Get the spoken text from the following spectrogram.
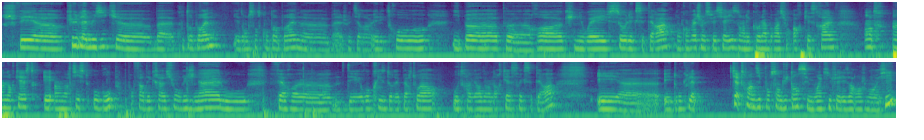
Je fais euh, que de la musique euh, bah, contemporaine, et dans le sens contemporaine, euh, bah, je veux dire électro, hip-hop, rock, new wave, soul, etc. Donc en fait, je me spécialise dans les collaborations orchestrales entre un orchestre et un artiste ou groupe pour faire des créations originales ou faire des reprises de répertoire au travers d'un orchestre, etc. Et, et donc la 90% du temps, c'est moi qui fais les arrangements aussi.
